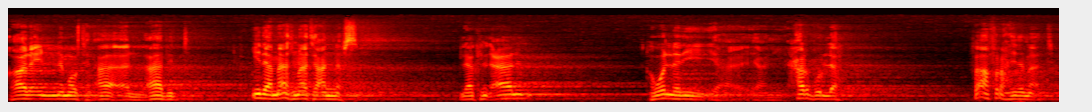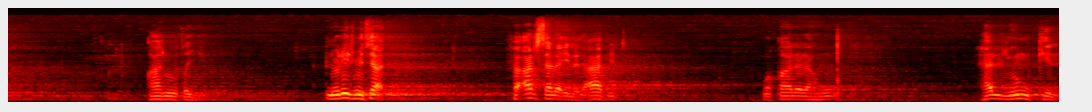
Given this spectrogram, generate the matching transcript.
قال إن موت العابد إذا مات مات عن نفسه. لكن العالم هو الذي يعني حرب له فأفرح إذا مات. قالوا طيب نريد مثال. فأرسل إلى العابد وقال له هل يمكن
